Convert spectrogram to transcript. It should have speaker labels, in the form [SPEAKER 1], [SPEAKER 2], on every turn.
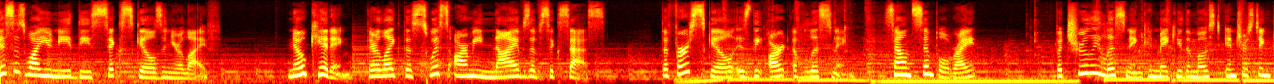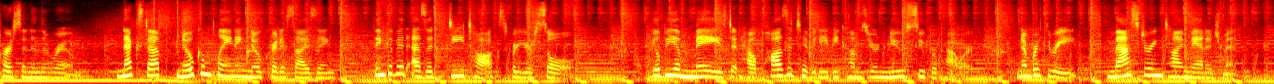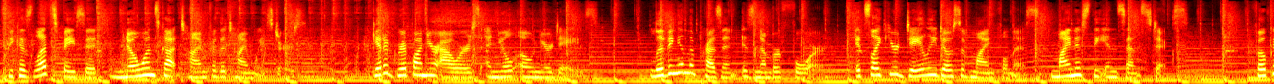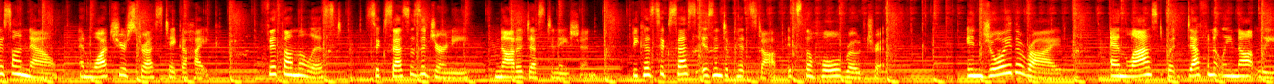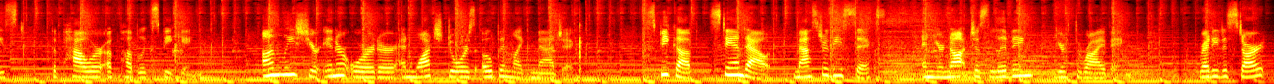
[SPEAKER 1] This is why you need these six skills in your life. No kidding, they're like the Swiss Army knives of success. The first skill is the art of listening. Sounds simple, right? But truly listening can make you the most interesting person in the room. Next up, no complaining, no criticizing. Think of it as a detox for your soul. You'll be amazed at how positivity becomes your new superpower. Number three, mastering time management. Because let's face it, no one's got time for the time wasters. Get a grip on your hours and you'll own your days. Living in the present is number four. It's like your daily dose of mindfulness, minus the incense sticks. Focus on now and watch your stress take a hike. Fifth on the list, success is a journey, not a destination. Because success isn't a pit stop, it's the whole road trip. Enjoy the ride. And last but definitely not least, the power of public speaking. Unleash your inner orator and watch doors open like magic. Speak up, stand out, master these six, and you're not just living, you're thriving. Ready to start?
